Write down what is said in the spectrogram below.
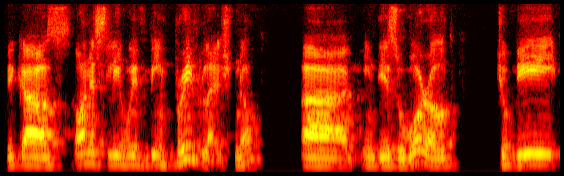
because honestly, we've been privileged, no, uh, in this world to be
